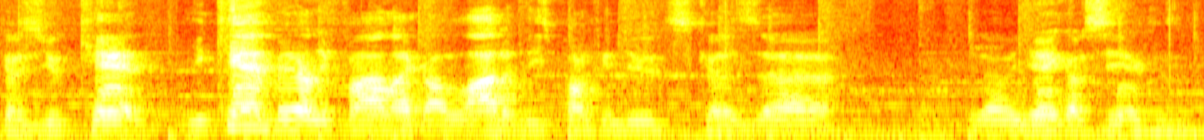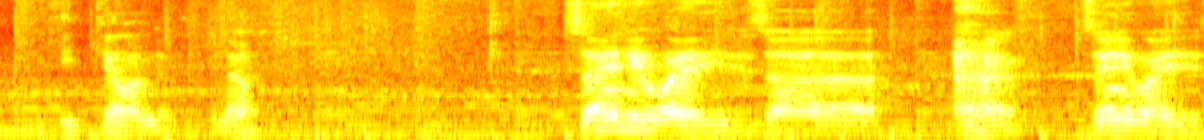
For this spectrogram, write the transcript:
because you can't you can't barely find like a lot of these pumpkin dudes because uh, you know you ain't gonna see them because you keep killing them, you know. So anyways, uh, so anyways,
